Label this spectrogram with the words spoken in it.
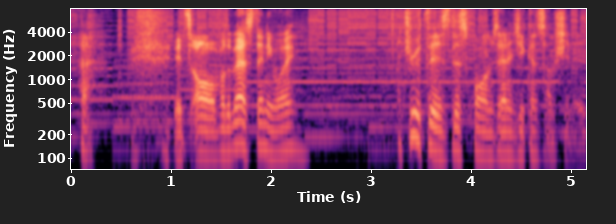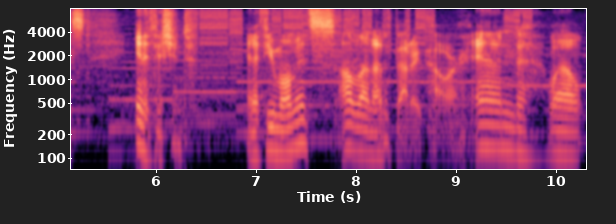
it's all for the best anyway. The truth is, this form's energy consumption is inefficient. In a few moments, I'll run out of battery power, and, well,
